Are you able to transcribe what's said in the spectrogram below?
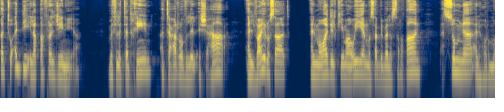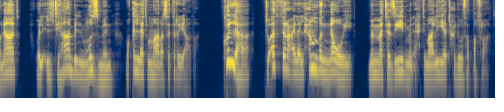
قد تؤدي إلى الطفرة الجينية مثل التدخين، التعرض للإشعاع، الفيروسات، المواد الكيماوية المسببة للسرطان، السمنة، الهرمونات، والالتهاب المزمن وقلة ممارسة الرياضة. كلها تؤثر على الحمض النووي مما تزيد من احتمالية حدوث الطفرات.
